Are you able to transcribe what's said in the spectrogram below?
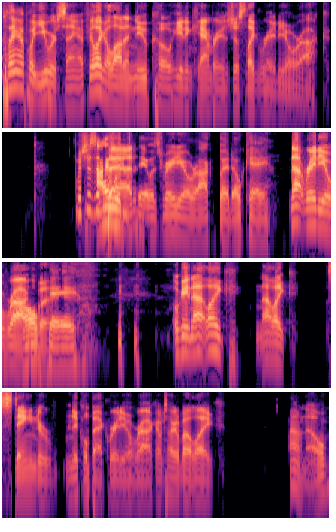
playing up what you were saying, I feel like a lot of new Coheed and Cambria is just like radio rock, which isn't I bad. wouldn't say it was radio rock, but okay, Not radio rock, but okay. okay, not like not like Staind or Nickelback radio rock. I'm talking about like I don't know,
